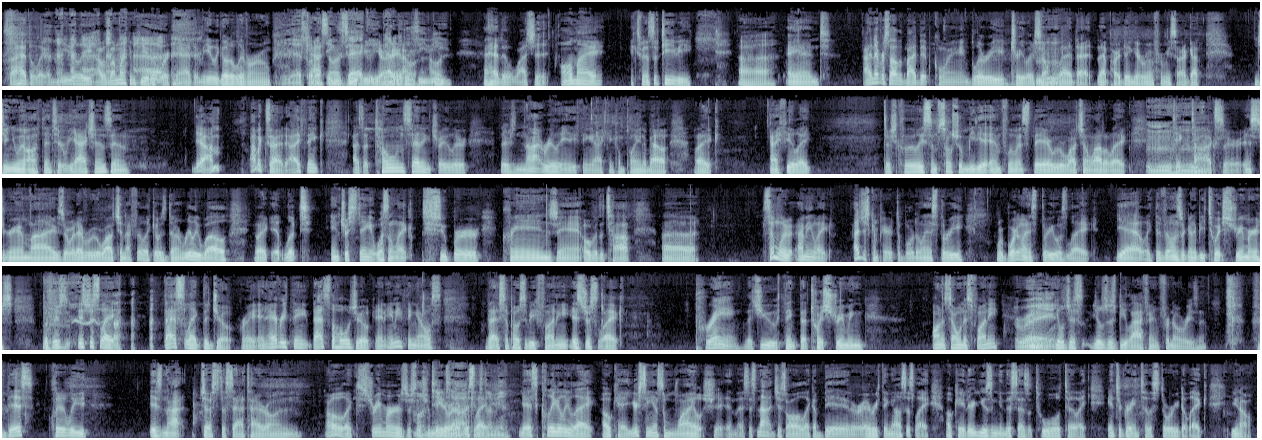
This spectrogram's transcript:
So I had to like immediately. I was on my computer working. I had to immediately go to the living room. Yeah, that's what Cast I, on exactly. TV. Gotta right, go I- to TV. I was- I had to watch it on my expensive TV. Uh, and I never saw the Buy Bitcoin blurry trailer, so I'm Mhm. glad that that part didn't get ruined for me. So I got genuine, authentic reactions, and yeah, I'm I'm excited. I think as a tone setting trailer, there's not really anything I can complain about. Like, I feel like there's clearly some social media influence there. We were watching a lot of like Mhm. TikToks or Instagram lives or whatever we were watching. I feel like it was done really well. Like it looked interesting. It wasn't like super cringe and over the top. Uh, similar. I mean, like I just compare it to Borderlands Three, where Borderlands Three was like, yeah, like the villains are going to be Twitch streamers, but there's it's just like that's like the joke, right? And everything that's the whole joke, and anything else that is supposed to be funny is just like praying that you think that Twitch streaming on its own is funny, Right. you'll just you'll just be laughing for no reason. this clearly is not just a satire on oh like streamers or social media or whatever. It's like stuff, yeah. yeah, it's clearly like, okay, you're seeing some wild shit in this. It's not just all like a bit or everything else. It's like, okay, they're using this as a tool to like integrate into the story to like, you know,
